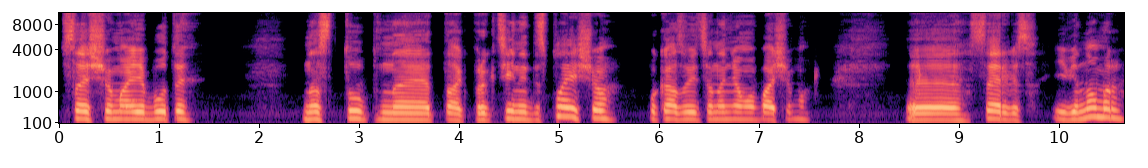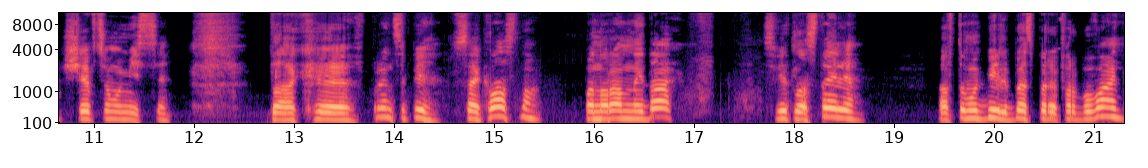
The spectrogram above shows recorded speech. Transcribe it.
Все, що має бути. Наступне так, проекційний дисплей, що показується на ньому, бачимо. Е, сервіс і він номер ще в цьому місці. Так, е, в принципі, все класно. Панорамний дах, світла стеля, автомобіль без перефарбувань.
